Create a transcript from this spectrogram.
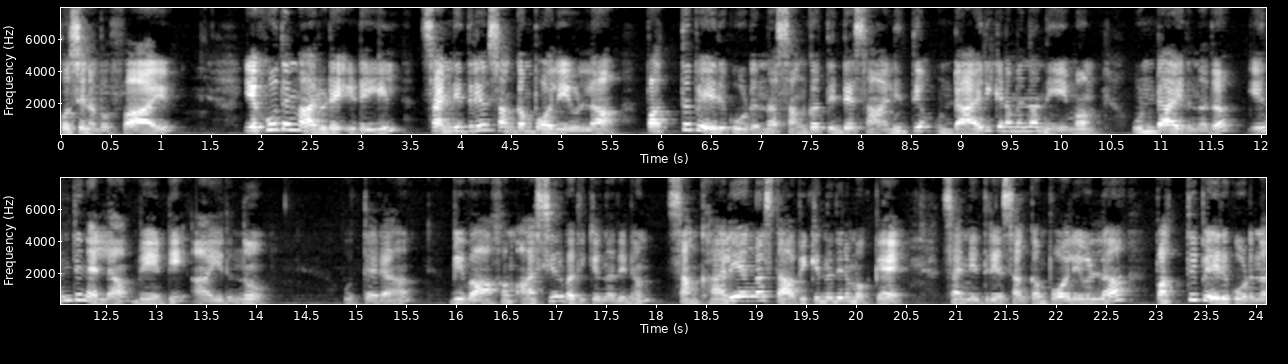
ക്വസ്റ്റ്യൻ നമ്പർ ഫൈവ് യഹൂദന്മാരുടെ ഇടയിൽ സന്നിധ്യം സംഘം പോലെയുള്ള പത്ത് പേര് കൂടുന്ന സംഘത്തിന്റെ സാന്നിധ്യം ഉണ്ടായിരിക്കണമെന്ന നിയമം ഉണ്ടായിരുന്നത് എന്തിനെല്ലാം വേണ്ടി ആയിരുന്നു? ഉത്തര വിവാഹം ആശീർവദിക്കുന്നതിനും സംഘാലയങ്ങൾ സ്ഥാപിക്കുന്നതിനുമൊക്കെ സന്നിധ്യ സംഘം പോലെയുള്ള പത്ത് പേര് കൂടുന്ന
